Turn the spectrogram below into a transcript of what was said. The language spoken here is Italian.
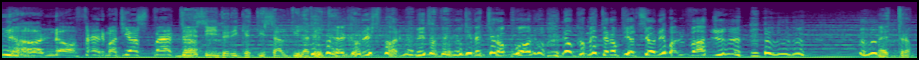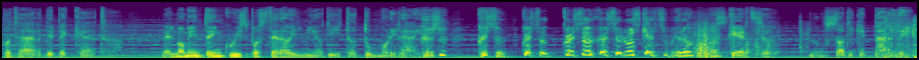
No, no, fermati, aspetta! Desideri che ti salvi la Ti vita. prego, risparmiami davvero, diventerò buono. Non commetterò più azioni malvagie. È troppo tardi, peccato. Nel momento in cui sposterò il mio dito, tu morirai. Questo, questo, questo, questo, questo è uno scherzo, vero? Uno scherzo? Non so di che parli.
